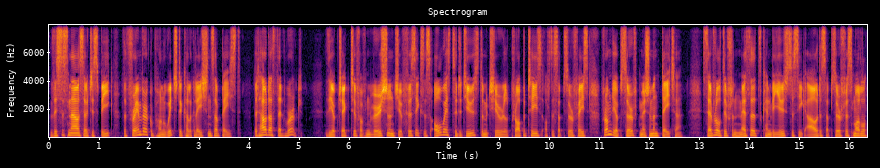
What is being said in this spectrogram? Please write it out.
This is now, so to speak, the framework upon which the calculations are based. But how does that work? The objective of inversion in geophysics is always to deduce the material properties of the subsurface from the observed measurement data. Several different methods can be used to seek out a subsurface model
